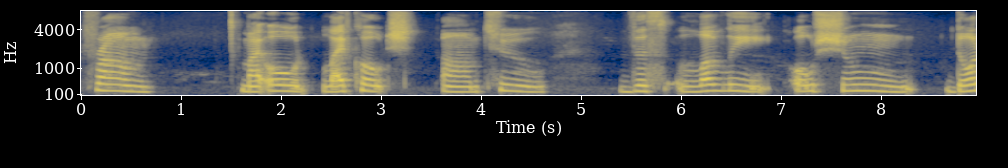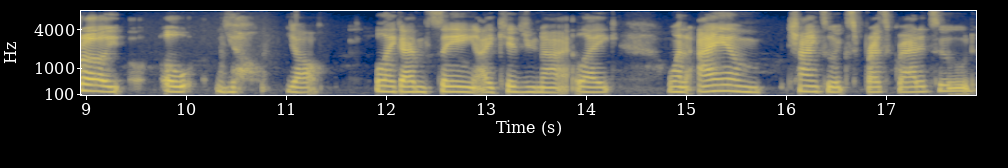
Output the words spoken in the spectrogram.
From my old life coach um, to this lovely Oshun daughter. Oh, yo, y'all. Like I'm saying, I kid you not. Like when I am trying to express gratitude,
